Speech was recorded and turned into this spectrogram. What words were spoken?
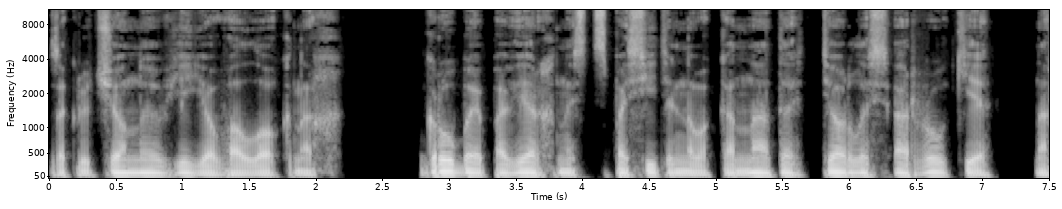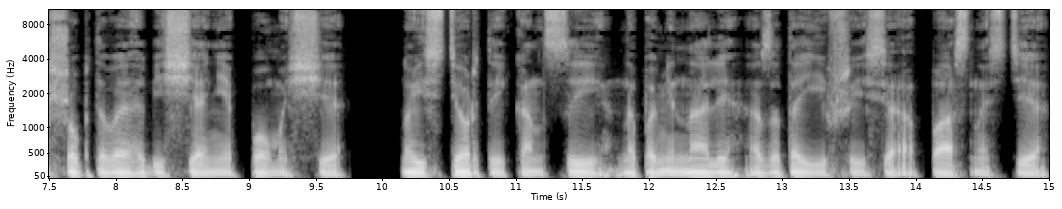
заключенную в ее волокнах. Грубая поверхность спасительного каната терлась о руки, нашептывая обещание помощи, но истертые концы напоминали о затаившейся опасности.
